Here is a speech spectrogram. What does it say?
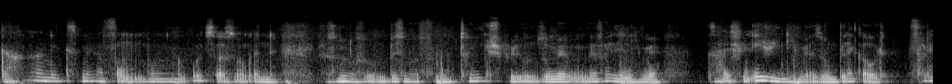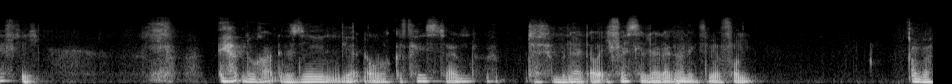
gar nichts mehr vom, vom Geburtstagswochenende. Ich weiß nur noch so ein bisschen was vom Trinkspiel und so. Mehr, mehr weiß ich nicht mehr. Das heißt schon ewig nicht mehr, so ein Blackout. Voll heftig. Ich habe nur gerade gesehen, wir hatten auch noch gefacetimed. Das tut mir leid, aber ich weiß da leider gar nichts mehr von. Aber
